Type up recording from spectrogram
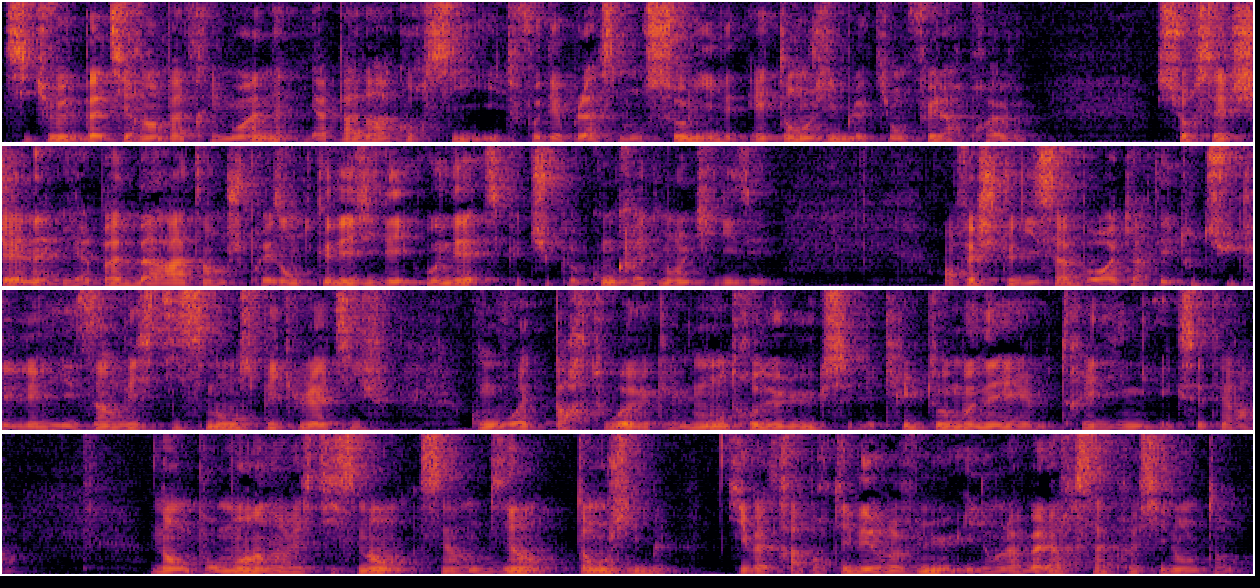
Si tu veux te bâtir un patrimoine, il n'y a pas de raccourci, il te faut des placements solides et tangibles qui ont fait leurs preuves. Sur cette chaîne, il n'y a pas de baratin, je présente que des idées honnêtes que tu peux concrètement utiliser. En fait, je te dis ça pour écarter tout de suite les investissements spéculatifs qu'on voit de partout avec les montres de luxe, les crypto-monnaies, le trading, etc. Non, pour moi, un investissement, c'est un bien tangible qui va te rapporter des revenus et dont la valeur s'apprécie dans le temps.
